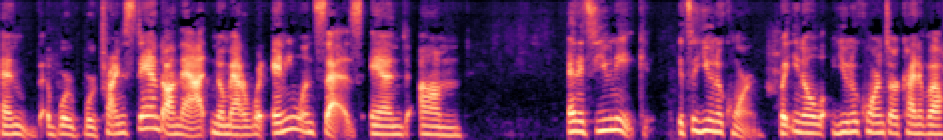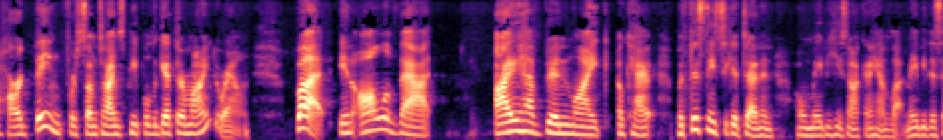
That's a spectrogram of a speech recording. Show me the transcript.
and we're we're trying to stand on that, no matter what anyone says. And um, and it's unique. It's a unicorn, but you know, unicorns are kind of a hard thing for sometimes people to get their mind around. But in all of that, I have been like, okay, but this needs to get done. And oh, maybe he's not going to handle that. Maybe this.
